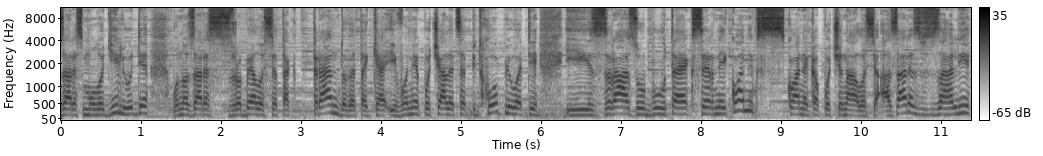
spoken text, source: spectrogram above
Зараз молоді люди, воно зараз зробилося так трендове таке, і вони почали це підхоплювати. І зразу був так як сирний коник, з коника починалося. А зараз взагалі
